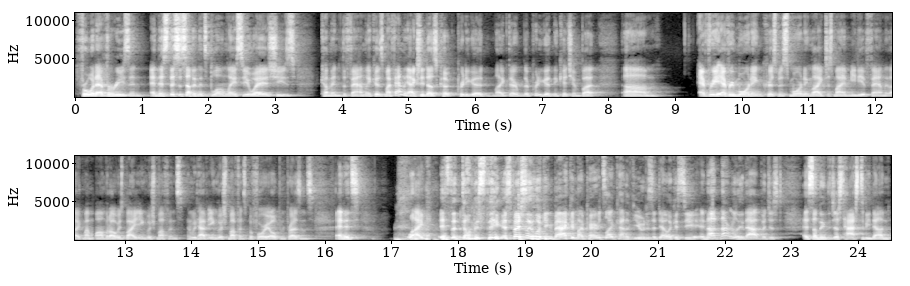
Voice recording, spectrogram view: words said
for whatever reason, and this this is something that's blown Lacey away as she's come into the family because my family actually does cook pretty good. Like they're they're pretty good in the kitchen, but um, every every morning, Christmas morning, like just my immediate family, like my mom would always buy English muffins, and we'd have English muffins before we open presents, and it's like it's the dumbest thing, especially looking back. And my parents like kind of view it as a delicacy, and not not really that, but just as something that just has to be done.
